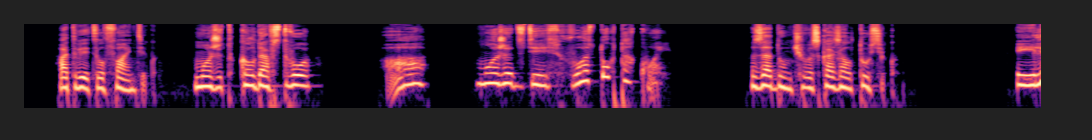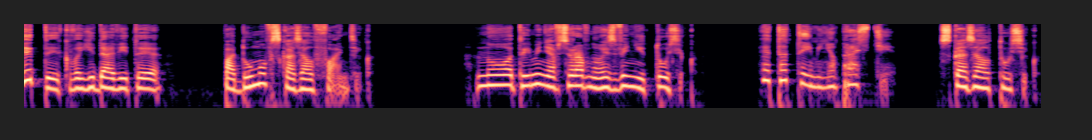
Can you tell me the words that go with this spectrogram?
— ответил Фантик. «Может, колдовство?» «А может, здесь воздух такой?» — задумчиво сказал Тусик. «Или тыква ядовитая», — подумав, сказал Фантик. «Но ты меня все равно извини, Тусик». «Это ты меня прости», — сказал Тусик.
